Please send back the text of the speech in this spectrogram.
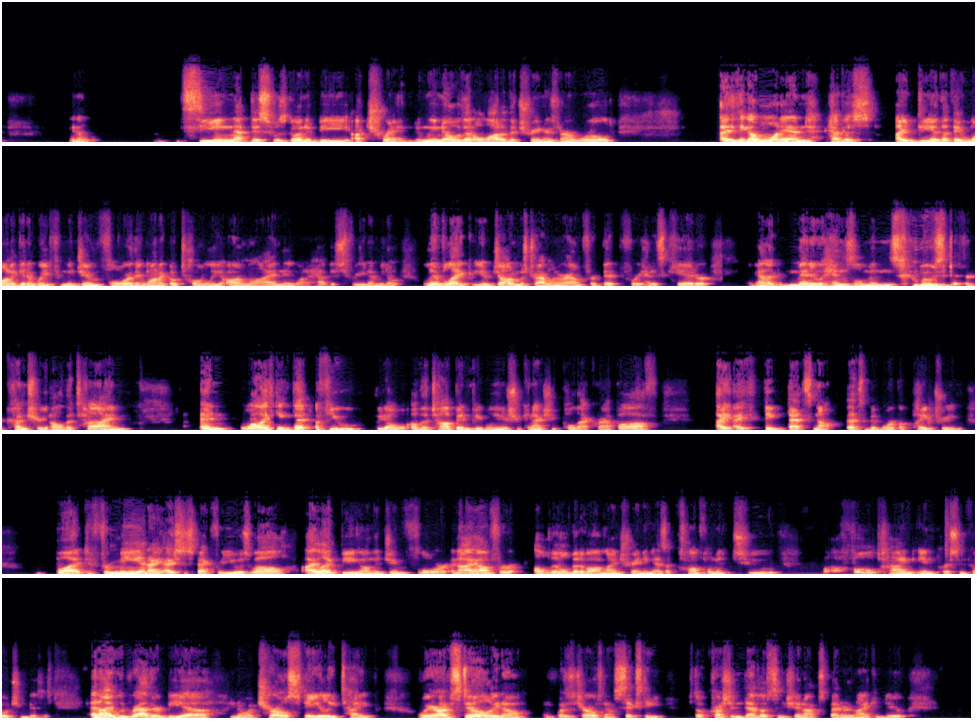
you know, seeing that this was going to be a trend. And we know that a lot of the trainers in our world, I think on one end, have this idea that they want to get away from the gym floor. They want to go totally online. They want to have this freedom, you know, live like, you know, John was traveling around for a bit before he had his kid, or a guy like Menno Henselmans who moves a different country all the time. And while I think that a few, you know, of the top end people in the industry can actually pull that crap off, I, I think that's not, that's a bit more of a pipe dream but for me, and I, I, suspect for you as well, I like being on the gym floor, and I offer a little bit of online training as a complement to a full-time in-person coaching business. And I would rather be a you know a Charles Staley type, where I'm still you know what is Charles now sixty, still crushing deadlifts and chin-ups better than I can do,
